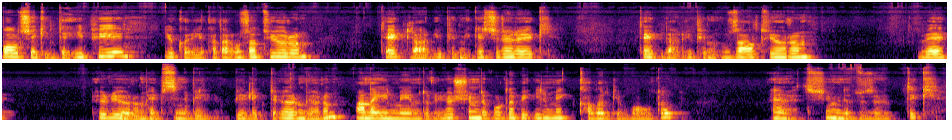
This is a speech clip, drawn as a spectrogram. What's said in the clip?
Bol şekilde ipi yukarıya kadar uzatıyorum. Tekrar ipimi geçirerek tekrar ipimi uzaltıyorum ve örüyorum hepsini bir, birlikte örmüyorum. Ana ilmeğim duruyor. Şimdi burada bir ilmek kalır gibi oldu. Evet, şimdi düzelttik.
